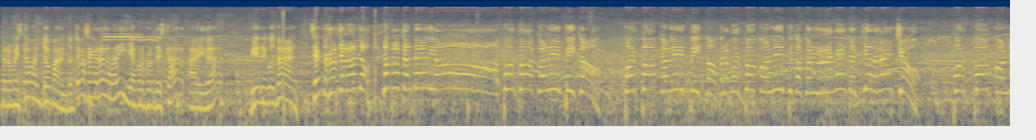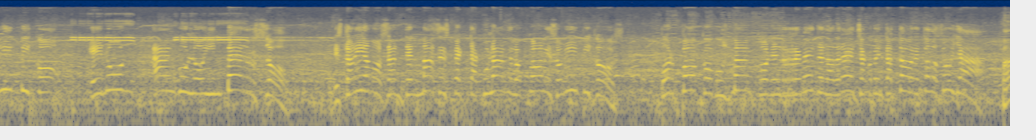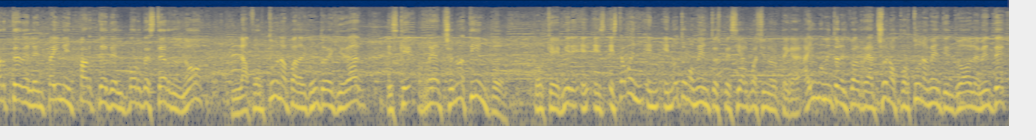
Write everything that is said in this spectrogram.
Pero me estaban tomando. ¿Te vas a ganar la amarilla por protestar? Aidar. Viene Guzmán. Centro se va cerrando. La pelota al medio. Por poco olímpico. Por poco olímpico. Pero por poco olímpico con el revés del pie derecho. Por poco olímpico en un ángulo inverso. Estaríamos ante el más espectacular de los goles olímpicos. Por poco Guzmán con el revés de la derecha, comentadores, todo suya. Parte del empeine y parte del borde externo, ¿no? La fortuna para el conjunto de Equidad es que reaccionó a tiempo. Porque, mire, estaba en, otro momento especial Guasino Ortega. Hay un momento en el cual reacciona oportunamente, indudablemente,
